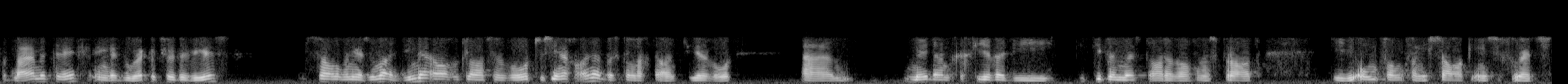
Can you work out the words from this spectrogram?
wat my betref en dit behoort dit so te wees sal wanneer Zuma diene aangeklaas word soos enige ander beskuldigde hanteer word ehm um, net dan gegee die die tipe misdade waarvan ons praat die die omvang van die saak ensovoorts.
